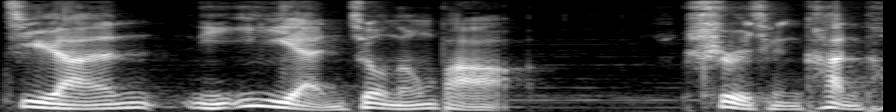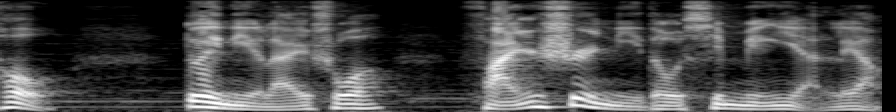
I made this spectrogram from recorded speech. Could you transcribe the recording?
既然你一眼就能把事情看透，对你来说，凡事你都心明眼亮。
